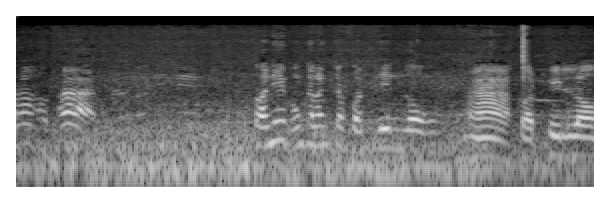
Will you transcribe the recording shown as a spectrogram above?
ท่าออกท่า ตอนนี้ผมกำลังจะกดพินลง อ่ากดพินลง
